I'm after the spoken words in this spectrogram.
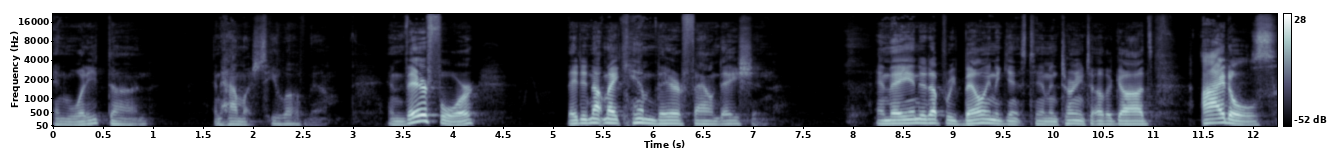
and what He'd done and how much He loved them. And therefore, they did not make Him their foundation. And they ended up rebelling against Him and turning to other gods, idols.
